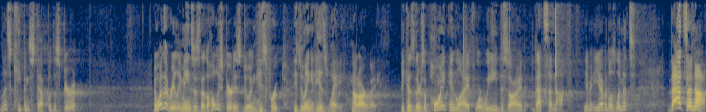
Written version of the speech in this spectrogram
let's keep in step with the Spirit." And what that really means is that the Holy Spirit is doing His fruit. He's doing it His way, not our way. Because there's a point in life where we decide that's enough. You, you have those limits? That's enough.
